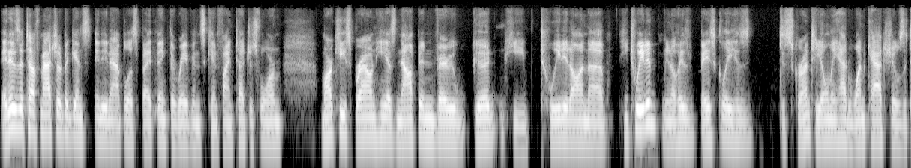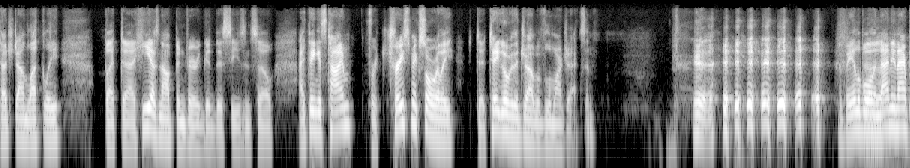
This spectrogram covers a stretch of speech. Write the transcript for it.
It is a tough matchup against Indianapolis, but I think the Ravens can find touches for him. Marquise Brown, he has not been very good. He tweeted on uh he tweeted, you know, his basically his disgrunt. He only had one catch. It was a touchdown, luckily, but uh, he has not been very good this season. So I think it's time for Trace McSorley to take over the job of Lamar Jackson. Available in Uh, 99%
